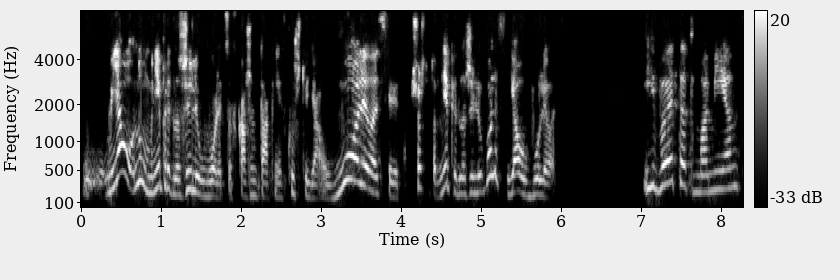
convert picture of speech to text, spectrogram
меня, ну, мне предложили уволиться, скажем так. Не скажу, что я уволилась или там еще что-то. Мне предложили уволиться, я уволилась. И в этот момент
